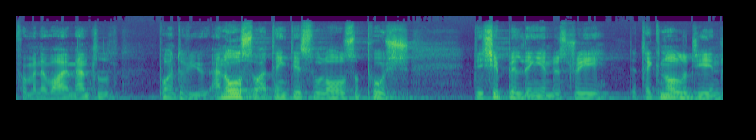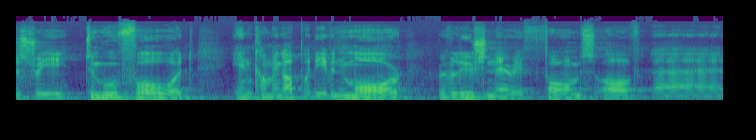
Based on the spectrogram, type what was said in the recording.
from an environmental point of view. And also, I think this will also push the shipbuilding industry, the technology industry, to move forward in coming up with even more revolutionary forms of uh,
